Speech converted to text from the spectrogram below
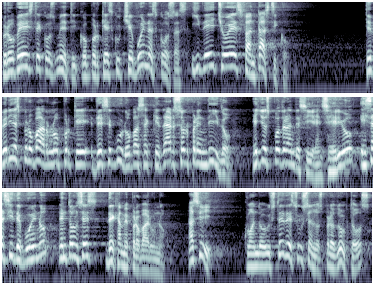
probé este cosmético porque escuché buenas cosas y de hecho es fantástico. Deberías probarlo porque de seguro vas a quedar sorprendido. Ellos podrán decir, ¿en serio? ¿Es así de bueno? Entonces, déjame probar uno. Así, cuando ustedes usan los productos,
